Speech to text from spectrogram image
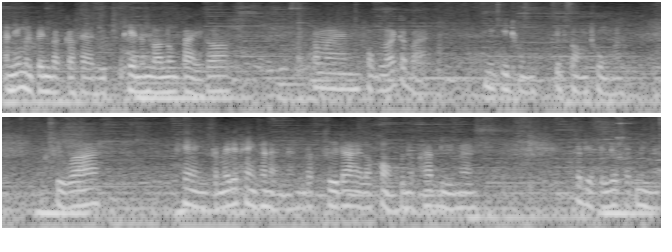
อันนี้เหมือนเป็นแบบกาแฟดิบเทน้ำร้อนลงไปก็ประมาณ 600กว่าบาท มีกี่ถุง 12 ถุงอะถือว่าแพงแต่ไม่ได้แพงขนาดนั้นแบบซื้อได้แล้วของคุณภาพดีมาก ก็เดี๋ยวไปเลือกแป๊บนึงนะ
